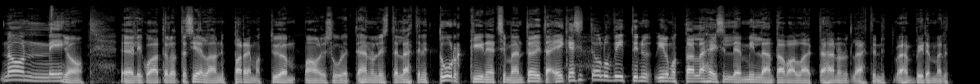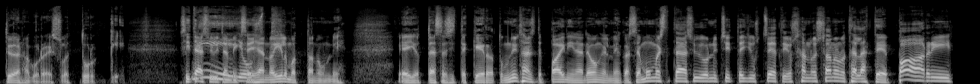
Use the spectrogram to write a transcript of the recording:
Nonni. Joo, eli kun ajatellaan, että siellä on nyt paremmat työmahdollisuudet, hän oli sitten lähtenyt Turkkiin etsimään töitä, eikä sitten ollut viittinyt ilmoittaa läheisilleen millään tavalla, että hän on nyt lähtenyt vähän pidemmälle työnhakureissulle Turkkiin. Sitä Niin syytä, miksei just. hän ole ilmoittanut, niin ei ole tässä sitten kerrottu. Mutta nyt hän sitten painii näiden ongelmien kanssa. Ja mun mielestä tämä syy on nyt sitten just se, että jos hän olisi sanonut, että hän lähtee baariin,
